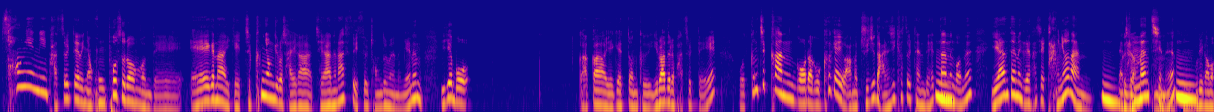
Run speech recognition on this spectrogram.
성인이 봤을 때는 그냥 공포스러운 건데 애나 이게 즉흥 연기로 자기가 제안을 할 수 있을 정도면은 얘는 이게 뭐 아까 얘기했던 그 일화들을 봤을 때 뭐 끔찍한 거라고 크게 아마 주지도 안 시켰을 텐데 했다는 음. 거는 얘한테는 그게 사실 당연한 음. 장난치는 음. 우리가 뭐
